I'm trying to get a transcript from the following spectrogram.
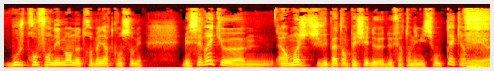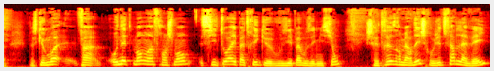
bouge profondément notre manière de consommer. Mais c'est vrai que, euh, alors moi je, vais pas t'empêcher de, de faire ton émission de tech, hein, mais euh, parce que moi, enfin honnêtement, hein, franchement, si toi et Patrick euh, vous faisiez pas vos émissions, je serais très emmerdé, je serais obligé de faire de la veille,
